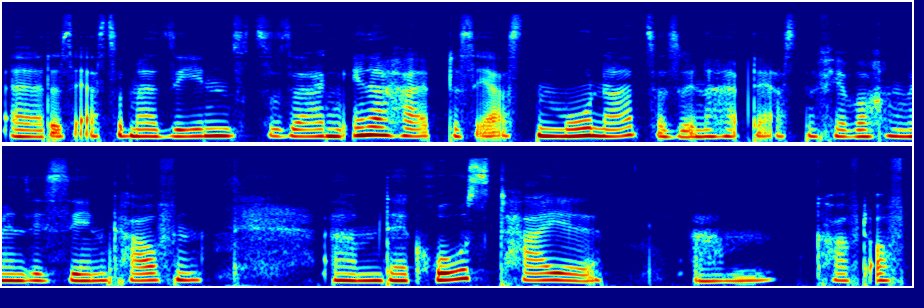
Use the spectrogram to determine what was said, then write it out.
äh, das erste Mal sehen, sozusagen innerhalb des ersten Monats, also innerhalb der ersten vier Wochen, wenn sie es sehen, kaufen. Ähm, der Großteil ähm, kauft oft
